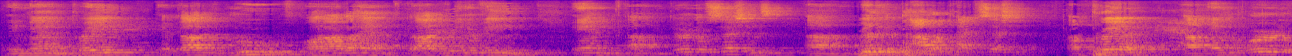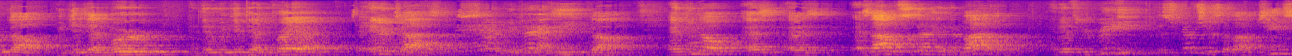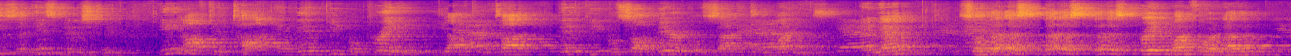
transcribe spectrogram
Amen. Praying that God would move on our behalf. God would intervene. And um, during those sessions, uh, really a power-packed session of prayer uh, and the Word of God. We get that Word, and then we get that prayer to energize us so we can believe God. And you know, as, as, as I was studying the Bible, and if you read the scriptures about Jesus and his ministry, he often taught and then people prayed. He often taught, then people saw miracles, signs, and wonders. Amen? So let us let us let us pray one for another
